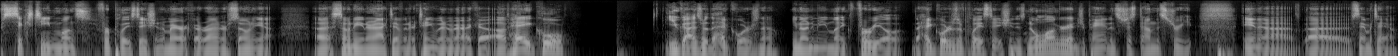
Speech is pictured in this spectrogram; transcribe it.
16 months for PlayStation America, right? Or Sony, uh, Sony Interactive Entertainment America of, hey, cool you guys are the headquarters now. You know what I mean? Like for real, the headquarters of PlayStation is no longer in Japan. It's just down the street in uh, uh, San Mateo.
